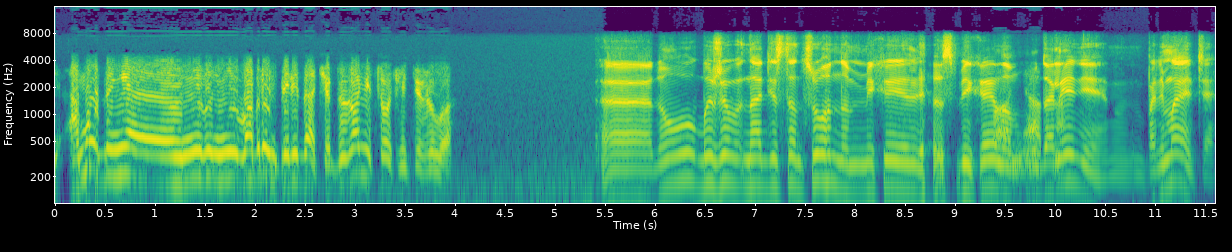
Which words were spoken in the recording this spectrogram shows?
не, а можно не, не, не во время передачи, дозвониться очень тяжело. Э, ну, мы же на дистанционном Михаил, с Михаилом Понятно. удалении, понимаете?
